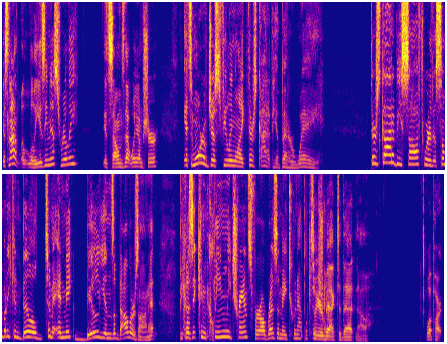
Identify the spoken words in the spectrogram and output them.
it's not laziness, really. It sounds that way, I'm sure. It's more of just feeling like there's got to be a better way. There's got to be software that somebody can build to and make billions of dollars on it because it can cleanly transfer a resume to an application. So you're back to that now. What part?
